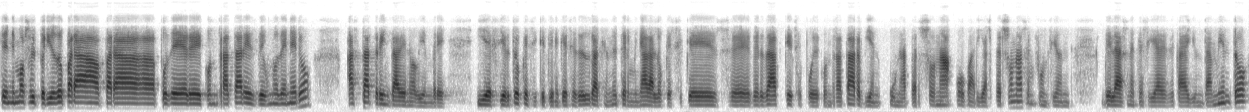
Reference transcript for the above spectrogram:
tenemos el periodo para, para poder eh, contratar es de 1 de enero hasta 30 de noviembre. Y es cierto que sí que tiene que ser de duración determinada. Lo que sí que es eh, verdad que se puede contratar bien una persona o varias personas en función de las necesidades de cada ayuntamiento,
